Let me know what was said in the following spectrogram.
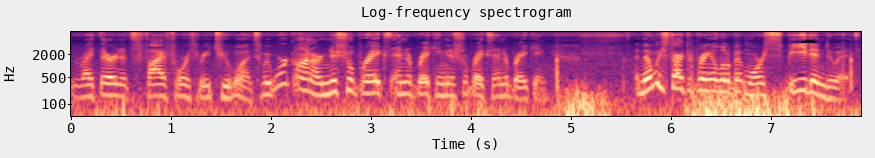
right there, and it's five, four, three, two, one. So we work on our initial brakes, end of braking, initial brakes, end of braking. And then we start to bring a little bit more speed into it.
